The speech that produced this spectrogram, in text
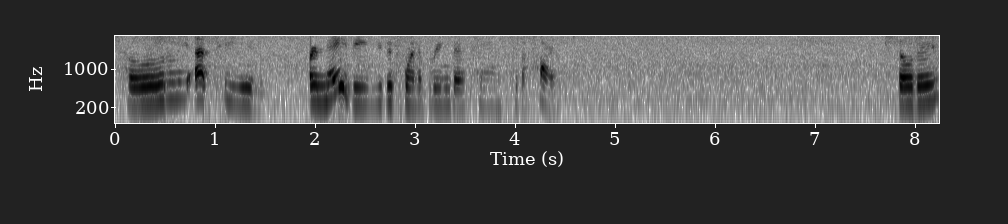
Totally up to you. Or maybe you just want to bring those hands to the heart. Shoulders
